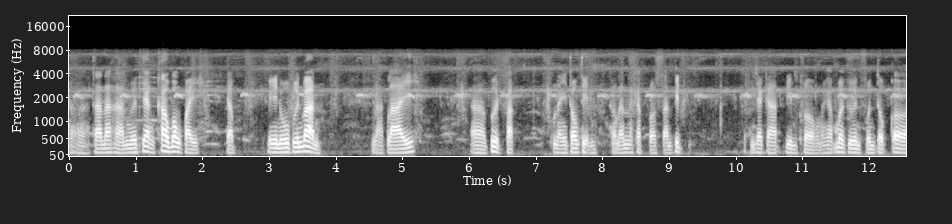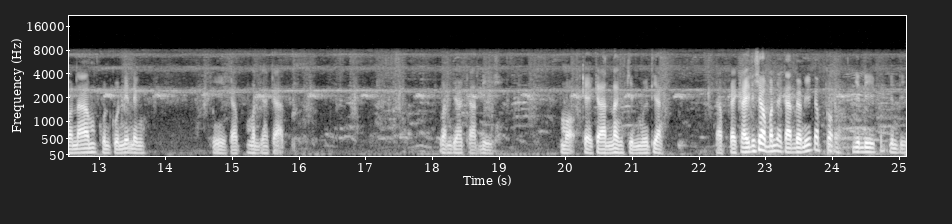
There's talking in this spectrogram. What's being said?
อาทานอาหารมื้อเที่ยงเข้าบ้องไปกับเมนูพื้นบ้านหลากหลายอ่าพืชผักในท้องถิ่นทั้งนั้นนะครับปลอดสารพิษบรรยากาศริมคลองนะครับ เมื่อคืนฝนตกก็น้ำขุ่นๆนิดนึงนี่ครับบรรยากาศบรรยากาศดี เหมาะแก่การนั่งกินมื้อเที่ยง ครับใครๆที่ชอบบรรยากาศแบบนี้ครับก็ยินดีครับยินดี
